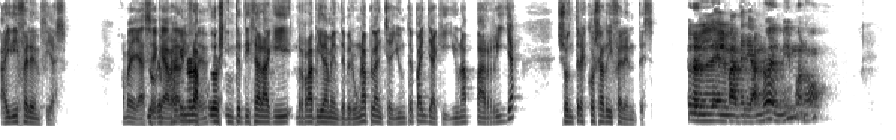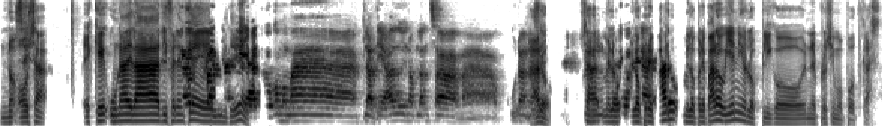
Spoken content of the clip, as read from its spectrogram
Hay diferencias. Hombre, ya Lo sé que que habrá que no las puedo sintetizar aquí rápidamente, pero una plancha y un teppanyaki y una parrilla son tres cosas diferentes. Pero el, el material no es el mismo, ¿no? No, Sí. o sea, es que una de las diferencias es el material. como más plateado y una plancha más oscura. No sé. O sea, me lo, me preparo, me lo preparo bien y os lo explico en el próximo podcast.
